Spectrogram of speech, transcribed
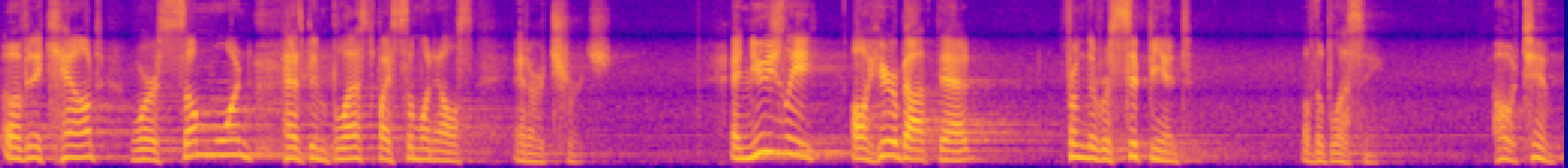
of an account where someone has been blessed by someone else at our church. And usually I'll hear about that from the recipient of the blessing. Oh, Tim,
